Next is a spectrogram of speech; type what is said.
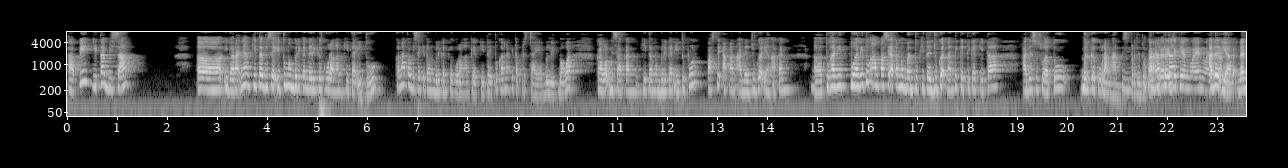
tapi kita bisa eh, ibaratnya kita bisa itu memberikan dari kekurangan kita itu. Kenapa bisa kita memberikan kekurangan kayak kita itu? Karena kita percaya, belief bahwa kalau misalkan kita memberikan itu pun pasti akan ada juga yang akan eh, Tuhan Tuhan itu akan pasti akan membantu kita juga nanti ketika kita ada sesuatu berkekurangan Hmm. seperti itu. Akan Karena ada kita rezeki yang lain lah ada Kak. ya dan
